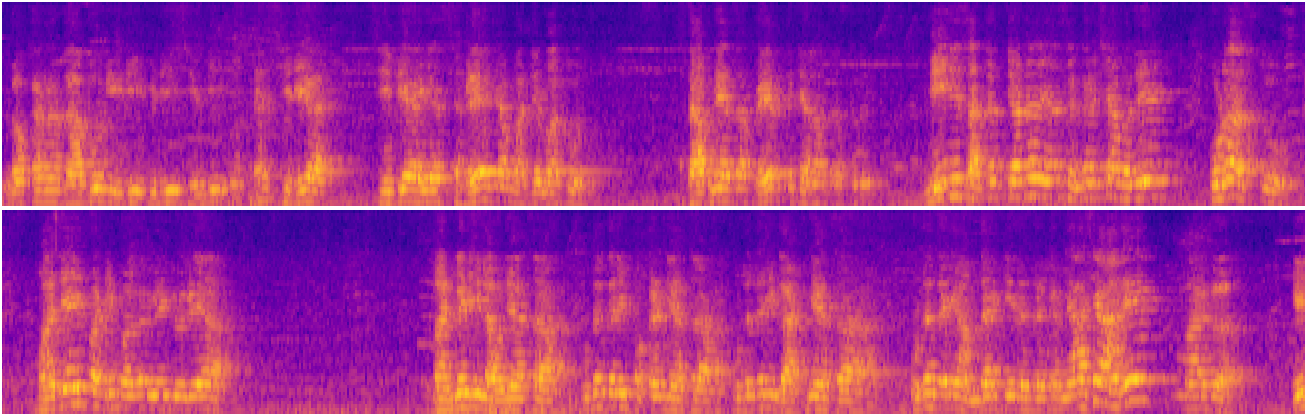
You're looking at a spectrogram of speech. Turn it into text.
लोकांना दाबून ईडी बिडी शिडी सीडीआय सीबीआय या सगळ्याच्या माध्यमातून दाबण्याचा प्रयत्न केला जातोय. मी सातत्यानं या संघर्षामध्ये पुढं असतो. माझ्याही पाठीमागं वेगवेगळ्या भानगडी लावण्याचा कुठेतरी पकडण्याचा कुठेतरी गाठण्याचा कुठेतरी आमदारकी रद्द करण्या असे अनेक मार्ग हे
